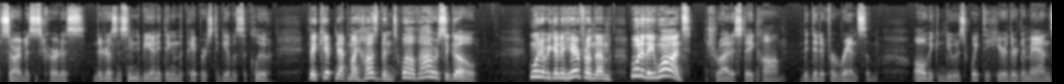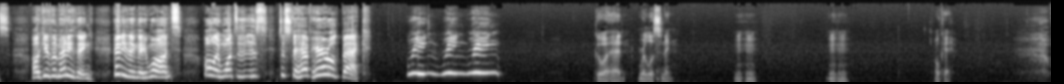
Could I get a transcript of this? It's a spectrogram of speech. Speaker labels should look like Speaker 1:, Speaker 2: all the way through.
Speaker 1: Sorry, Mrs. Curtis. There doesn't seem to be anything in the papers to give us a clue. They kidnapped my husband 12 hours ago. When are we going to hear from them? What do they want? Try to stay calm. They did it for ransom. All we can do is wait to hear their demands. I'll give them anything, anything they want. All I want is, just to have Harold back. Ring, ring, ring. Go ahead. We're listening. Mm-hmm. Mm-hmm. Okay.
